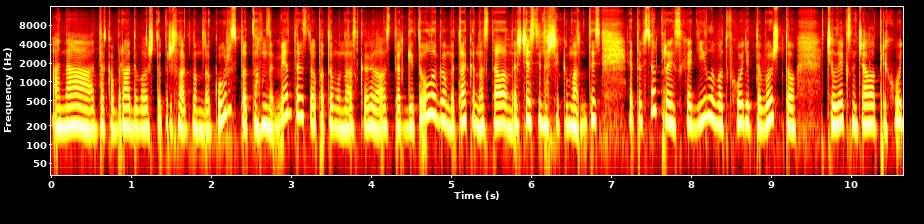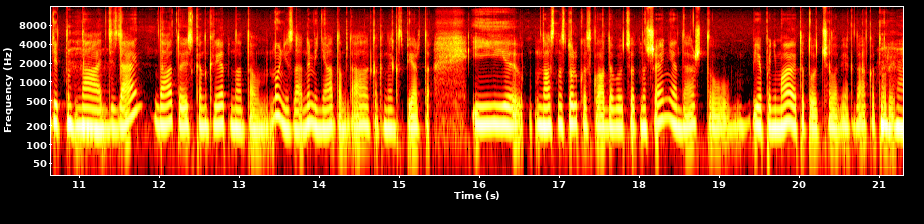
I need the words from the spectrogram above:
Она так обрадовалась, что пришла к нам на курс, потом на менторство, потом у нас оказалась таргетологом, и так она стала на частью нашей команды. То есть это все происходило вот в ходе того, что человек сначала приходит uh-huh. на дизайн, да, то есть конкретно там, ну, не знаю, на меня там, да, как на эксперта. И у нас настолько складываются отношения, да, что я понимаю, это тот человек, да, который... Uh-huh.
